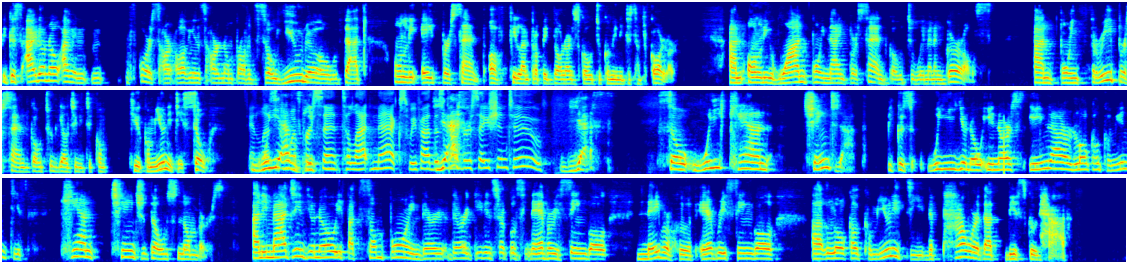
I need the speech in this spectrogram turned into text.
Because I don't know, I mean, of course, our audience are nonprofits, so you know that only 8% of philanthropic dollars go to communities of color and only 1.9% go to women and girls, and 0.3% go to the LGBTQ community. So and less than one percent to Latinx. We've had this yes, conversation too. Yes. So we can change that because we, you know, in our in our local communities can't change those numbers. And imagine, you know, if at some point there there are giving circles in every single neighborhood, every single uh, local community, the power that this could have.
